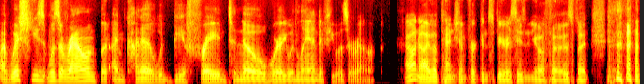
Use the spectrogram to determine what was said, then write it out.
I wish he was around, but I'm kind of would be afraid to know where he would land if he was around. I don't know. I have a penchant for conspiracies and UFOs, but well,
